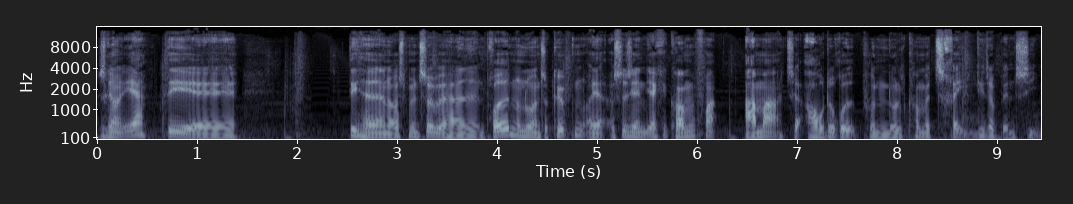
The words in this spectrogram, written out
Så skrev han, ja, det, øh, det havde han også, men så havde han prøvet den, og nu har han så købt den. Og, jeg, og så siger han, jeg kan komme fra Amager til Auderød på 0,3 liter benzin.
